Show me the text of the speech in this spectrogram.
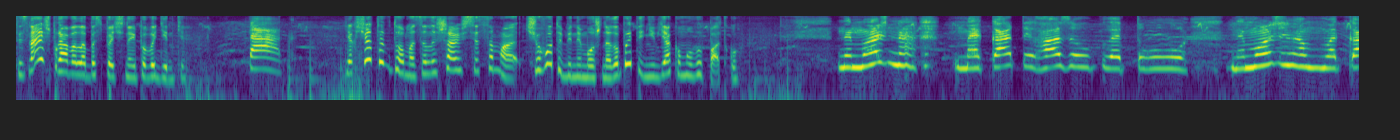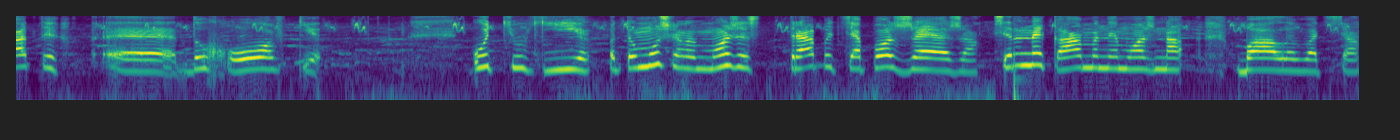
Ти знаєш правила безпечної поведінки? Так, Якщо ти вдома залишаєшся сама, чого тобі не можна робити ні в якому випадку? не можна вмикати газову плиту, не можна вмикати е, духовки, утюги, тому що може трапитися пожежа. Сірниками не можна балуватися,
